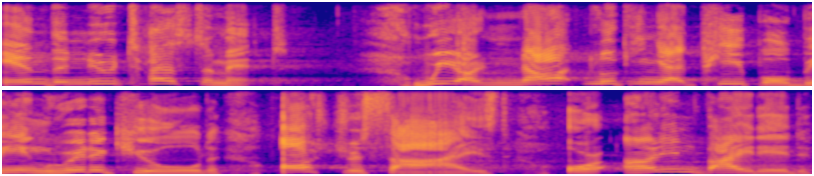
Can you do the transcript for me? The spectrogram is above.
in the New Testament, we are not looking at people being ridiculed, ostracized, or uninvited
